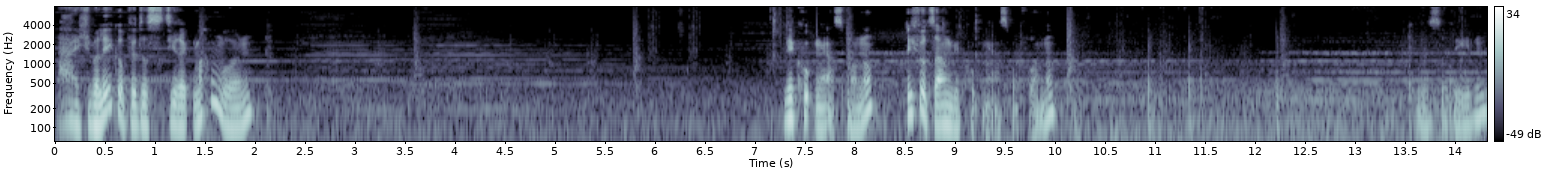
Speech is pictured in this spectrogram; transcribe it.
Ah, Ich überlege, ob wir das direkt machen wollen. Wir gucken erstmal, ne? Ich würde sagen, wir gucken erstmal vor, ne? Größe reden.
